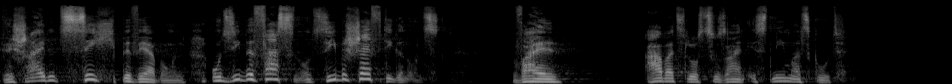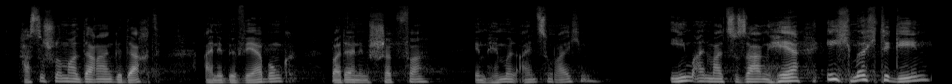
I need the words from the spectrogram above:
Wir schreiben zig Bewerbungen und sie befassen uns, sie beschäftigen uns, weil arbeitslos zu sein ist niemals gut. Hast du schon mal daran gedacht, eine Bewerbung bei deinem Schöpfer im Himmel einzureichen? Ihm einmal zu sagen, Herr, ich möchte gehen,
